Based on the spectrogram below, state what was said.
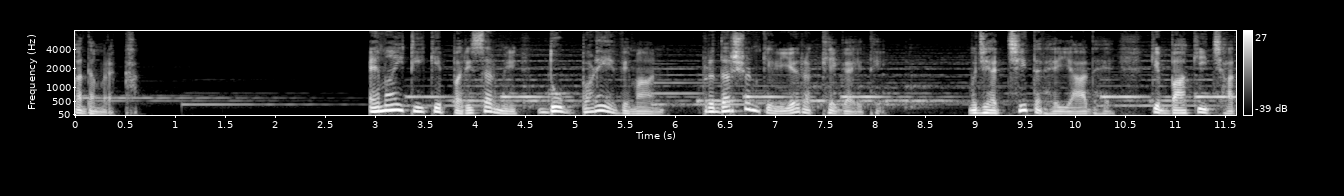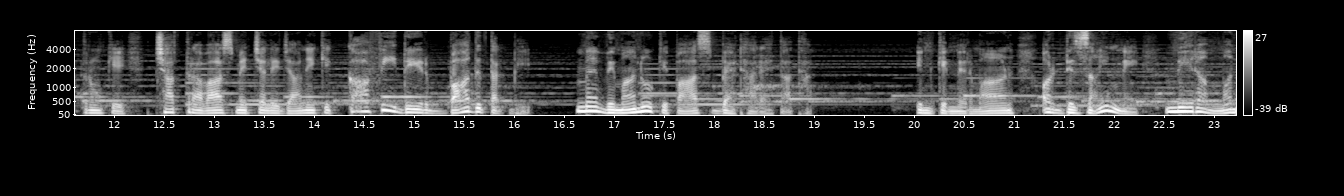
कदम रखा। एमआईटी के परिसर में दो बड़े विमान प्रदर्शन के लिए रखे गए थे। मुझे अच्छी तरह याद है कि बाकी छात्रों के छात्रावास में चले जाने के काफ़ी देर बाद तक भी मैं विमानों के पास बैठा रहता था। इनके निर्माण और डिज़ाइन ने मेरा मन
